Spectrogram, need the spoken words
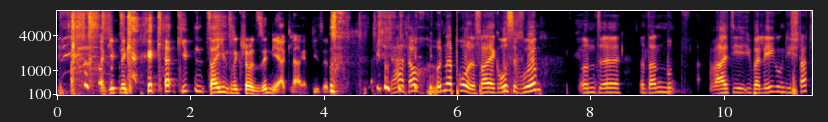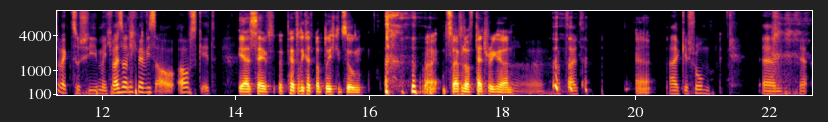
ergibt, eine, ergibt ein Zeichentrick schon Sinn? Ja, klar, ergibt die Sinn. Ja, doch, 100 Pro. Das war der große Wurm. Und, äh, und dann war halt die Überlegung, die Stadt wegzuschieben. Ich weiß auch nicht mehr, wie es au ausgeht. Ja, safe. Patrick hat, glaube durchgezogen. Zweifel auf Patrick hören. Äh, hat halt, Ja. halt geschoben. Ähm, ja.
